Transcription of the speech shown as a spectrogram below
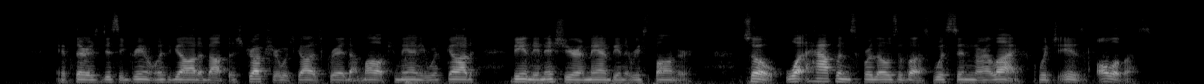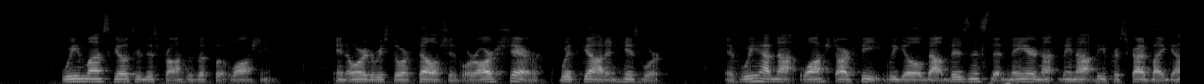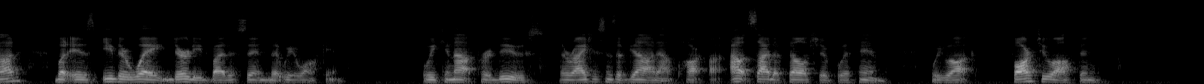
If there is disagreement with God about the structure which God has created, that model of humanity, with God being the initiator and man being the responder. So, what happens for those of us with sin in our life, which is all of us? we must go through this process of foot washing in order to restore fellowship or our share with God in His work. If we have not washed our feet, we go about business that may or not may not be prescribed by God, but is either way dirtied by the sin that we walk in. We cannot produce the righteousness of God out, outside of fellowship with Him. We walk far too often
